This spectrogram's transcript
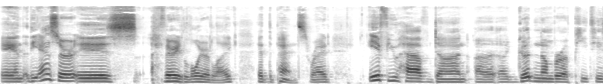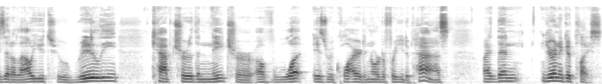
And the answer is very lawyer like it depends, right? If you have done a, a good number of PTs that allow you to really capture the nature of what is required in order for you to pass, right, then you're in a good place.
